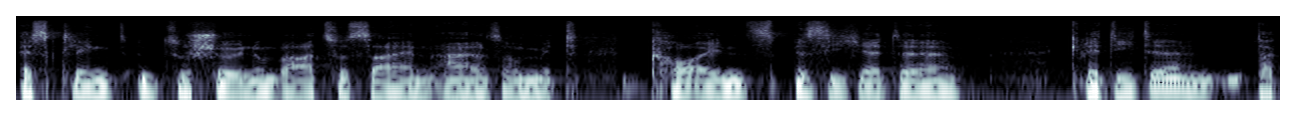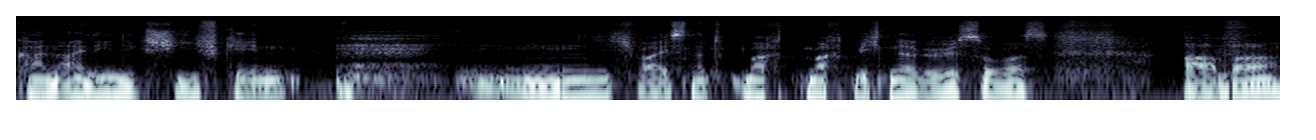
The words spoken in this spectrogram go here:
es klingt zu schön, um wahr zu sein. Also mit Coins besicherte Kredite, da kann eigentlich nichts schiefgehen. Ich weiß nicht, macht, macht mich nervös sowas. Aber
